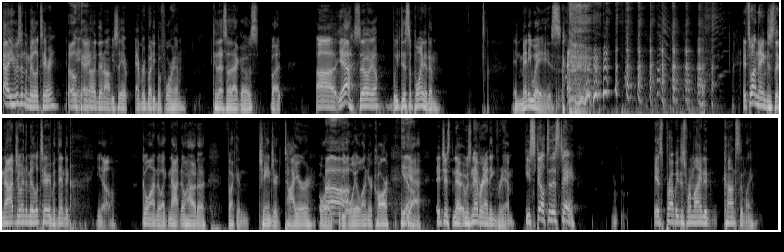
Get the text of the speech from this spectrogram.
yeah, he was in the military. Okay. you know, and then obviously everybody before him, because that's how that goes. But, uh, yeah. So yeah, we disappointed him in many ways. it's one thing just to not join the military, but then to, you know, go on to like not know how to fucking change a tire or Ah. the oil on your car. Yeah. yeah it just ne- it was never ending for him. He's still to this day is probably just reminded constantly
